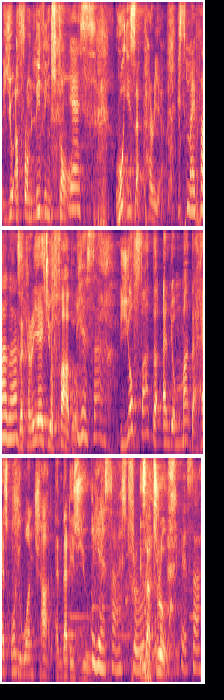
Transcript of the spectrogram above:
You are from Livingstone. Yes. Who is Zachariah? It's my father. Zachariah is your father. Yes, sir. Your father and your mother has only one child, and that is you. Yes, sir. It's true. Is that true? Yes, sir.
